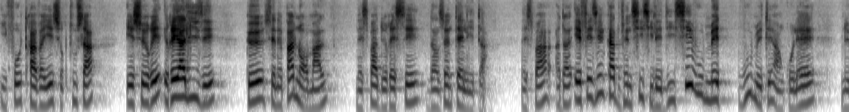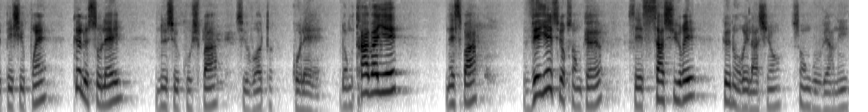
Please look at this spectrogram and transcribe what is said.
il faut travailler sur tout ça et se réaliser que ce n'est pas normal, n'est-ce pas, de rester dans un tel état. N'est-ce pas? Dans Éphésiens 4, 26, il est dit, si vous vous mettez en colère, ne péchez point, que le soleil ne se couche pas sur votre colère. Donc travailler, n'est-ce pas Veiller sur son cœur, c'est s'assurer que nos relations sont gouvernées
